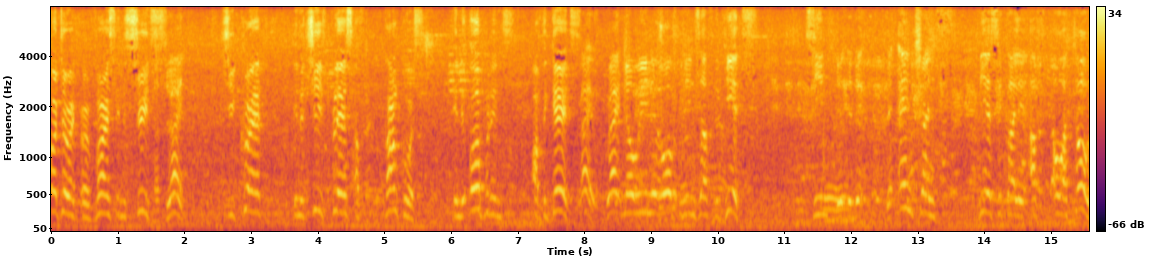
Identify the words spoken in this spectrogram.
uttered her voice in the streets. That's right. She crieth in the chief place of concourse, in the openings of the gates. Right, right now we're in the openings of the gates. See, the, the, the, the entrance basically of our town.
